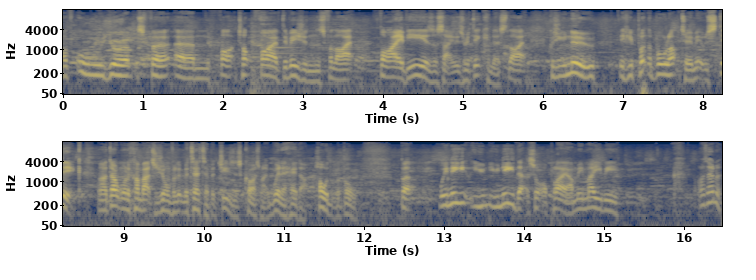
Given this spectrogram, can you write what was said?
of all Europe's for um, top five divisions for like five years or so. It was ridiculous, like because you knew if you put the ball up to him, it would stick. And I don't want to come back to Jean-Philippe Mateta, but Jesus Christ, mate, win a header, hold up the ball. But we need you, you need that sort of player. I mean, maybe. I don't know.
